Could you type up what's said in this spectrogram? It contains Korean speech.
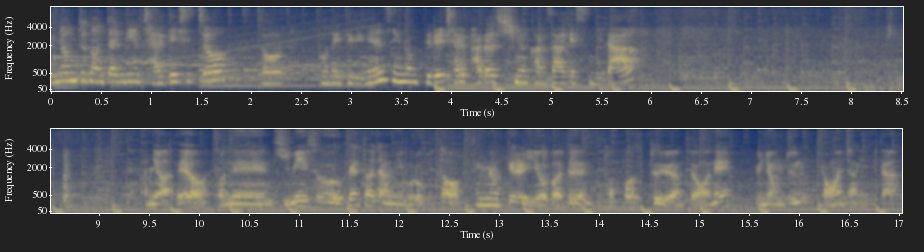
김영준 원장님 잘 계시죠? 저 보내드리는 생명들을 잘 받아주시면 감사하겠습니다. 안녕하세요. 저는 김희수 센터장님으로부터 생명띠를 이어받은 더퍼스트 요양병원의 윤영준 병원장입니다.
